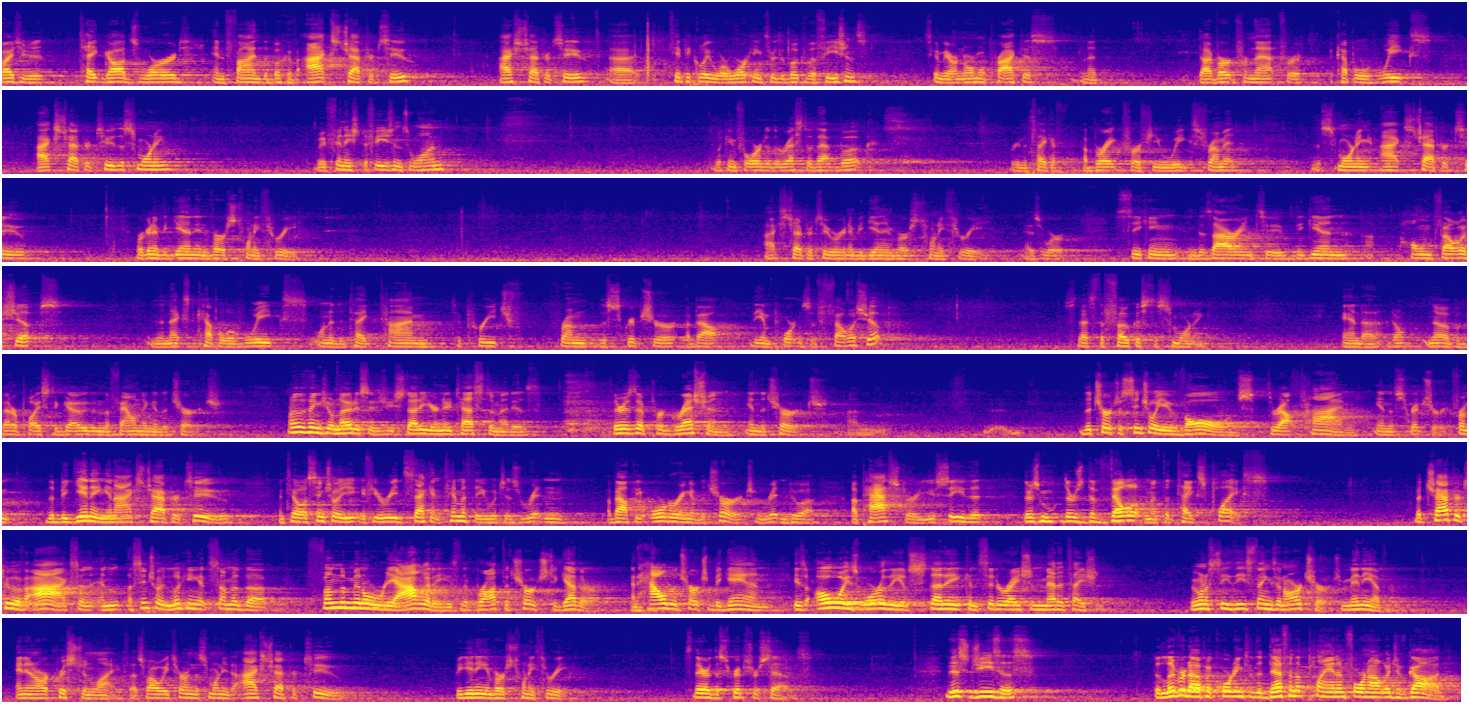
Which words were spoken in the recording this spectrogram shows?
I invite you to take God's word and find the book of Acts, chapter 2. Acts, chapter 2. Uh, typically, we're working through the book of Ephesians. It's going to be our normal practice. I'm going to divert from that for a couple of weeks. Acts, chapter 2 this morning. We finished Ephesians 1. Looking forward to the rest of that book. We're going to take a, a break for a few weeks from it. This morning, Acts, chapter 2. We're going to begin in verse 23. Acts chapter 2, we're going to begin in verse 23 as we're seeking and desiring to begin uh, home fellowships in the next couple of weeks. Wanted to take time to preach from the scripture about the importance of fellowship. So that's the focus this morning and I uh, don't know of a better place to go than the founding of the church. One of the things you'll notice as you study your New Testament is there is a progression in the church. Um, the church essentially evolves throughout time in the scripture. From the beginning in Acts chapter 2 until essentially, if you read 2 Timothy, which is written about the ordering of the church and written to a, a pastor, you see that there's, there's development that takes place. But chapter 2 of Acts, and, and essentially looking at some of the fundamental realities that brought the church together and how the church began, is always worthy of study, consideration, meditation. We want to see these things in our church, many of them, and in our Christian life. That's why we turn this morning to Acts chapter 2, beginning in verse 23. It's there the scripture says This Jesus, delivered up according to the definite plan and foreknowledge of God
